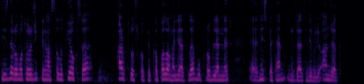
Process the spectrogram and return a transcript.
dizde romatolojik bir hastalık yoksa artroskopi kapalı ameliyatla bu problemler e, nispeten düzeltilebiliyor. Ancak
